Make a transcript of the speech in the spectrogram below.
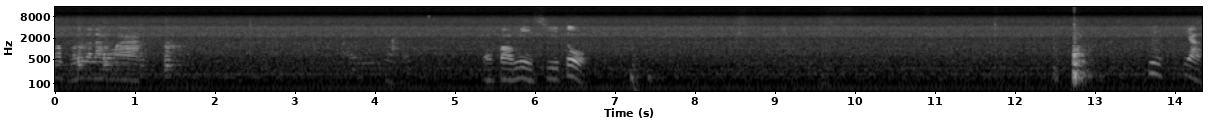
ครับฝนกำลังมาแล้วก็มีซีโต้ อืมอย่าง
